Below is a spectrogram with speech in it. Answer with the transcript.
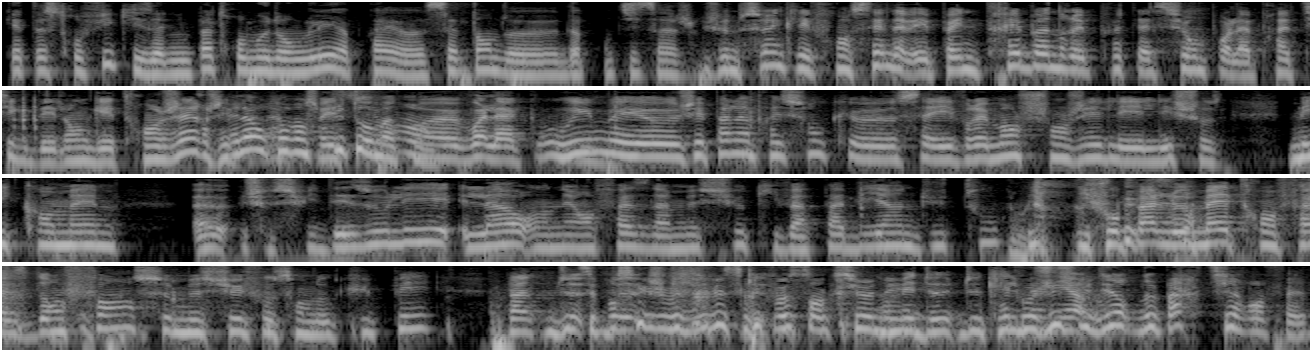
catastrophique, ils n'animent pas trop mots d'anglais après euh, sept ans d'apprentissage. Je me souviens que les Français n'avaient pas une très bonne réputation pour la pratique des langues étrangères. Mais là, on commence plutôt maintenant. Euh, voilà, oui, mais j'ai pas l'impression que ça ait vraiment changé les choses. Mais quand même, euh, je suis désolée, là, on est en face d'un monsieur qui va pas bien du tout. Il faut pas le mettre en face d'enfants. Ce monsieur, il faut s'en occuper. c'est pour ça que je vous dis ce qu'il faut sanctionner. Mais de, de quelle il faut juste lui dire de partir, en fait.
